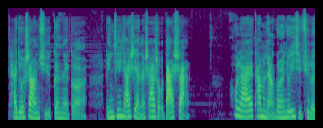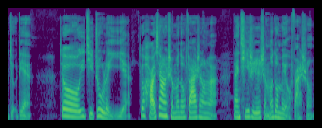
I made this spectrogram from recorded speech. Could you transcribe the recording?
他就上去跟那个林青霞饰演的杀手搭讪，后来他们两个人就一起去了酒店，就一起住了一夜，就好像什么都发生了，但其实什么都没有发生。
